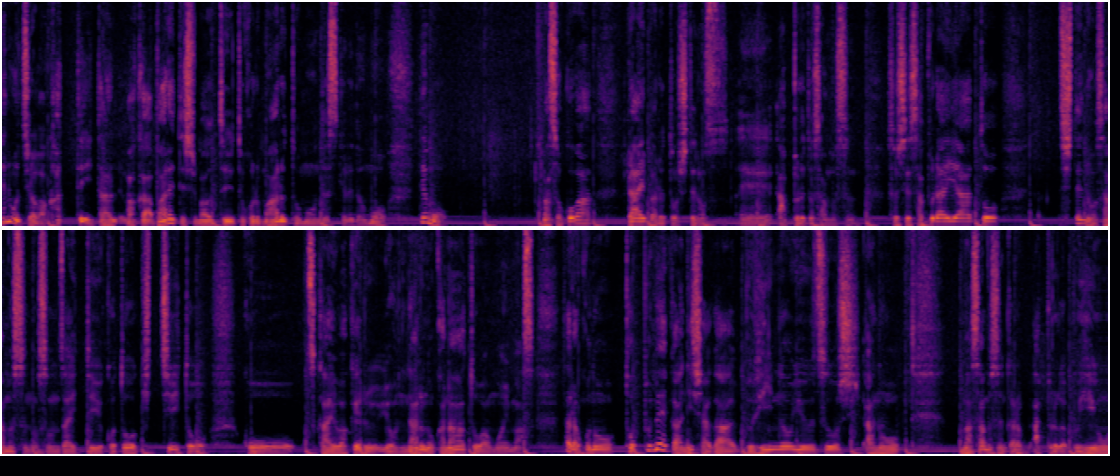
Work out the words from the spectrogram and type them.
手の内は分かっていた分かバレてしまうというところもあると思うんですけれどもでも、まあ、そこはライバルとしての、えー、アップルとサムスンそしてサプライヤーとしてのサムスンの存在っていうことをきっちりとこう使い分けるようになるのかなとは思います。ただこのトップメーカー2社が部品の融通をしあのまあ、サムスンからアップルが部品を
